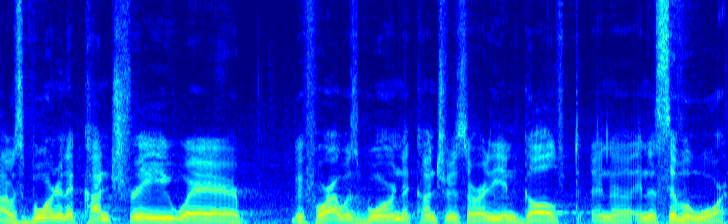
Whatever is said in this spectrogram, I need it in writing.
I was born in a country where, before I was born, the country was already engulfed in a, in a civil war.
